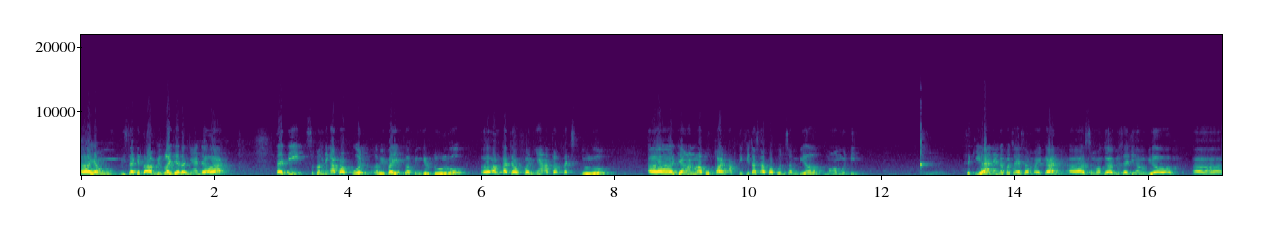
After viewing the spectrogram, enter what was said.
Uh, yang bisa kita ambil pelajarannya adalah tadi sepenting apa pun lebih baik ke pinggir dulu uh, angkat teleponnya atau teks dulu. Uh, jangan melakukan aktivitas apa pun sambil mengemudi. Sekian yang dapat saya sampaikan. Uh, semoga bisa diambil uh,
